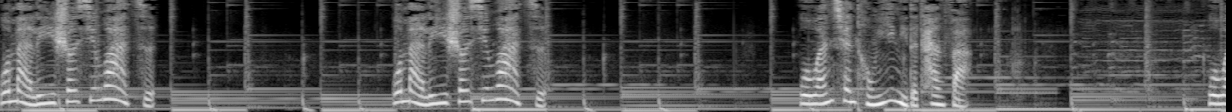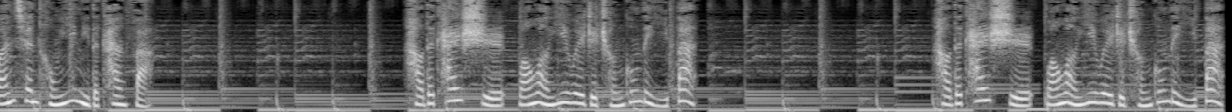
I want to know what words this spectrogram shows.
我买了一双新袜子。我买了一双新袜子。我完全同意你的看法。我完全同意你的看法。好的开始往往意味着成功的一半。好的开始往往意味着成功的一半。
